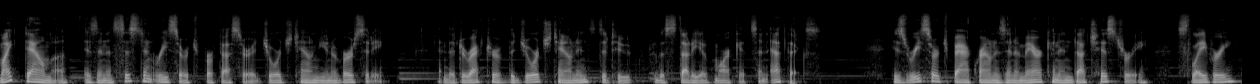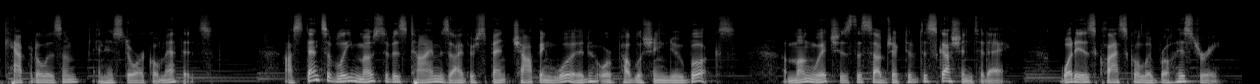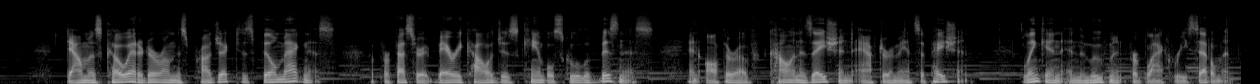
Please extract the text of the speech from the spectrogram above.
Mike Douma is an assistant research professor at Georgetown University and the director of the Georgetown Institute for the Study of Markets and Ethics. His research background is in American and Dutch history, slavery, capitalism, and historical methods. Ostensibly, most of his time is either spent chopping wood or publishing new books, among which is the subject of discussion today. What is classical liberal history? Douma's co-editor on this project is Phil Magness, a professor at Berry College's Campbell School of Business and author of Colonization After Emancipation, Lincoln and the Movement for Black Resettlement.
